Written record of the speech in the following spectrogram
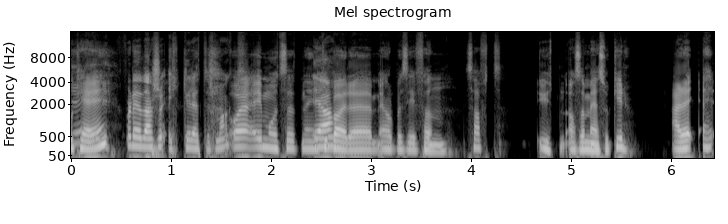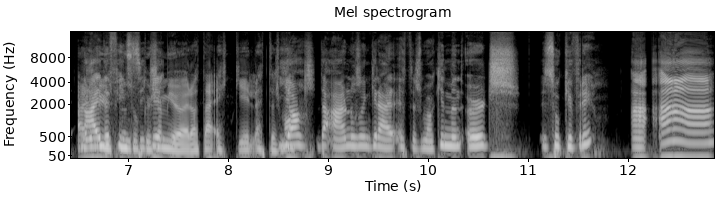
Ok. Fordi det er så ekkel ettersmak. Og i motsetning Ja. til bare jeg holdt på å si fun-saft, altså med sukker. Er det, er Nei, det det uten det sukker ikke. som gjør at det er ekkel ettersmak? Ja, det er noe sånn greier ettersmaken, men Urge sukkerfri ah, ah,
